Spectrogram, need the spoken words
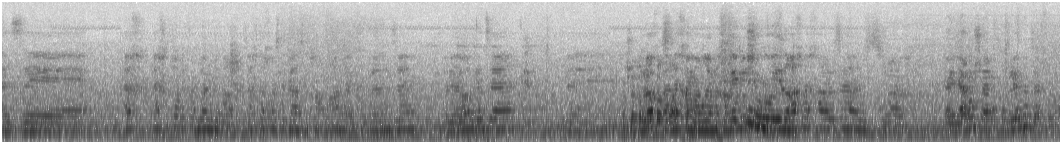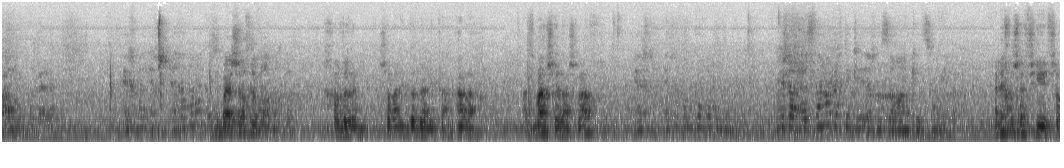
אז אה, איך אתה מקבל דבר כזה? איך אתה יכול להסתכל על עצמך רע ולקבל את זה, ולאהוב את זה, ולא אכפת. לך מה אומרים לך, ואם מישהו ידרך לך על זה, אז שלא ילך. העניין הוא שהם מקבלים את זה, החברה לא מקבלת. איך אתה מקבל? זה בעיה של החברה. חברים, עכשיו אני מדבר איתה. הלאה. אז מה השאלה שלך? איך איך אתה מקבל את זה? לך- סתם לקחתי חיסרון קיצוני. אני חושב שאי אפשר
